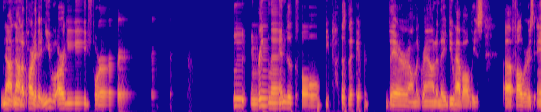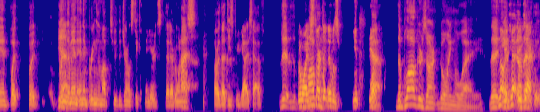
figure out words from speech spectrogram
not not a part of it. And you argued for and bring them into the fold because they're there on the ground and they do have all these uh, followers and but but bring Yeah. them in and then bring them up to the journalistic standards that everyone I- else or that these big guys have. The, the No, I just thought bloggers- that it was you know, yeah. what? The bloggers aren't going away. The- No, you exa- know, that- exactly.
